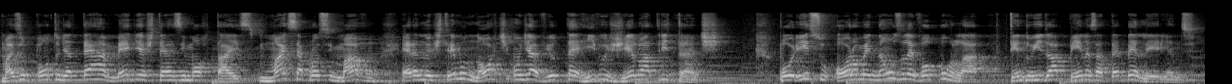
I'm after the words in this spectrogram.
mas o ponto onde a Terra-média e as Terras Imortais mais se aproximavam era no extremo norte, onde havia o terrível gelo atritante. Por isso, Orome não os levou por lá, tendo ido apenas até Beleriand.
